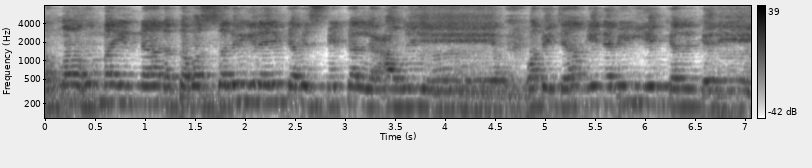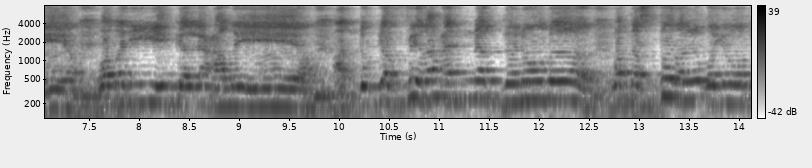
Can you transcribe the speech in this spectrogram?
اللهم إنا نتوسل إليك باسمك العظيم وبجاه نبيك الكريم ووليك العظيم أن تكفر عنا الذنوب وتستر الغيوب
